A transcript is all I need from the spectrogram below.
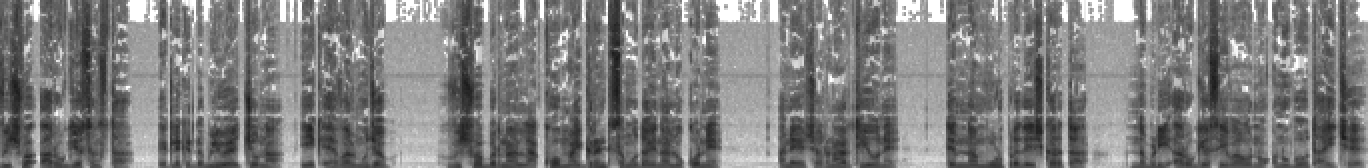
વિશ્વ આરોગ્ય સંસ્થા, એટલે કે ડબ્લ્યુએચઓના એક અહેવાલ મુજબ વિશ્વભરના લાખો માઇગ્રન્ટ સમુદાયના લોકોને અને શરણાર્થીઓને તેમના મૂળ પ્રદેશ કરતા નબળી આરોગ્ય સેવાઓનો અનુભવ થાય છે.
